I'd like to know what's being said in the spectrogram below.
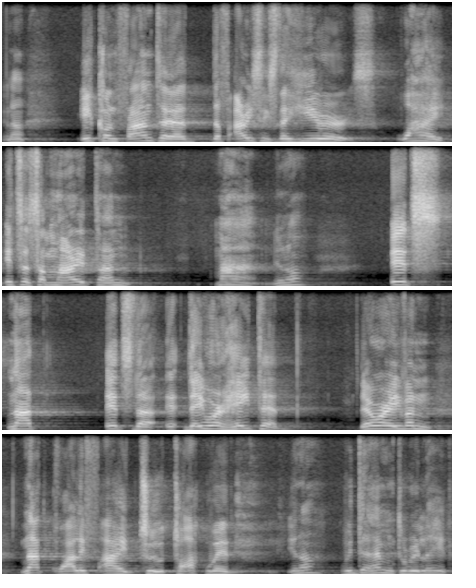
You know, it confronted the Pharisees, the hearers. Why? It's a Samaritan man, you know? It's not, it's the, it, they were hated. They were even not qualified to talk with, you know, with them to relate.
